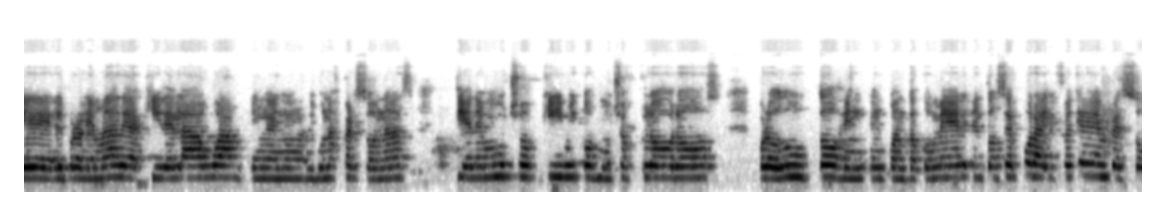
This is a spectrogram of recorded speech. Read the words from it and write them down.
el problema de aquí del agua en, algunas personas tiene muchos químicos, muchos cloros, productos en, en, cuanto a comer. Entonces por ahí fue que empezó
